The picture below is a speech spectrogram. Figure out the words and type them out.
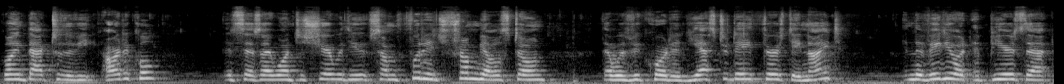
Going back to the article, it says, I want to share with you some footage from Yellowstone that was recorded yesterday, Thursday night. In the video, it appears that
